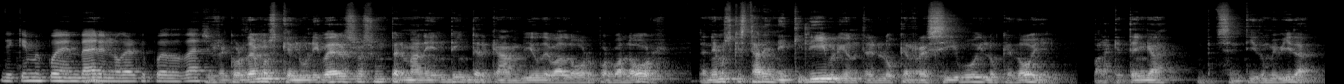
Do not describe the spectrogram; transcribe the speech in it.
¿De qué me pueden dar en lugar que puedo dar? Y recordemos que el universo es un permanente intercambio de valor por valor. Tenemos que estar en equilibrio entre lo que recibo y lo que doy para que tenga sentido mi vida.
